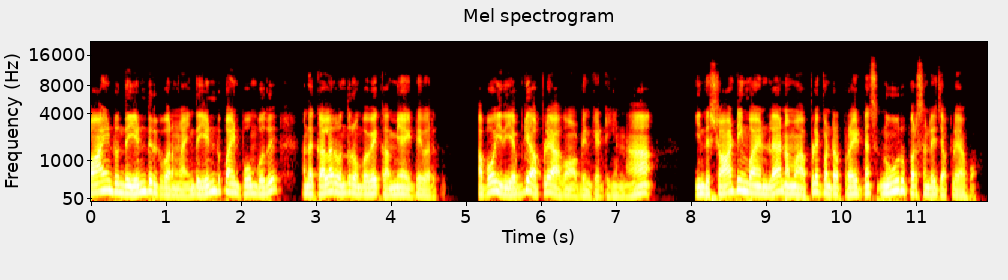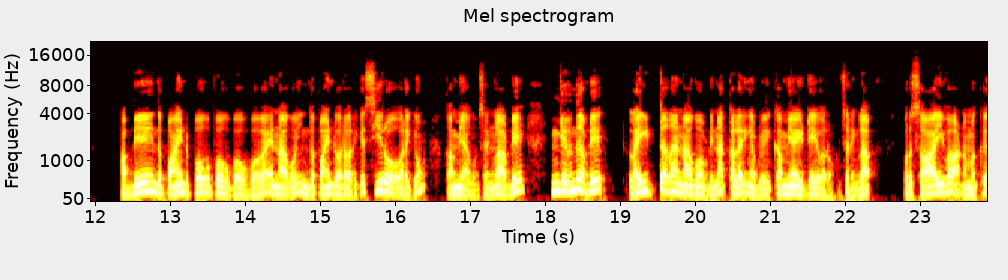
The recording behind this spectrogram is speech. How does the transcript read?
பாயிண்ட் இந்த எண்டு இருக்குது பாருங்களேன். இந்த எண்டு பாயிண்ட் போகும்போது அந்த கலர் வந்து ரொம்பவே கம்மியாகிட்டே வருது. அப்போது இது எப்படி அப்ளை ஆகும் அப்படின்னு கேட்டிங்கன்னா இந்த ஸ்டார்டிங் பாயிண்டில் நம்ம அப்ளை பண்ணுற ப்ரைட்னஸ் நூறு பர்சன்டேஜ் அப்ளை ஆகும். அப்படியே இந்த பாயிண்ட் போக போக போக போக என்ன ஆகும் இந்த பாயிண்ட் வர வரைக்கும் ஜீரோ வரைக்கும் கம்மியாகும். சரிங்களா? அப்படியே இங்கேருந்து அப்படியே லைட்டாக தான் என்ன ஆகும் அப்படின்னா கலரிங் அப்படி கம்மியாகிட்டே வரும். சரிங்களா? ஒரு சாய்வாக நமக்கு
